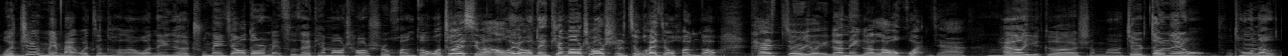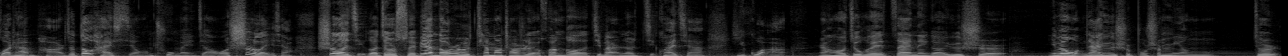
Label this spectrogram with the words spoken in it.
我这个没买过进口的，我那个除霉胶都是每次在天猫超市换购，我特别喜欢遨游那天猫超市九块九换购，它就是有一个那个老管家，还有一个什么，就是都是那种普通的国产牌儿，就都还行。除霉胶我试了一下，试了几个，就是随便都是天猫超市里换购的，基本上就是几块钱一管儿，然后就会在那个浴室，因为我们家浴室不是明。就是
